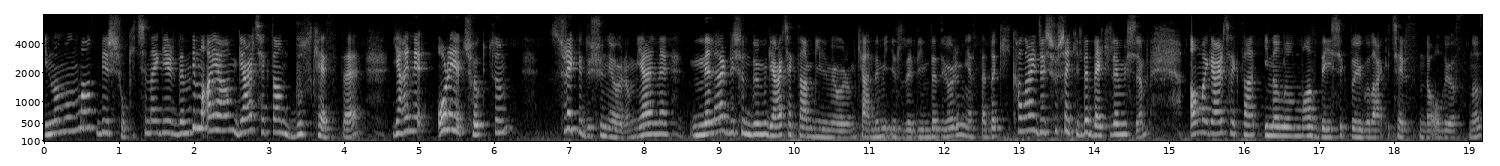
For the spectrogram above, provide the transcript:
İnanılmaz bir şok içine girdim. Benim ayağım gerçekten buz kesti. Yani oraya çöktüm. Sürekli düşünüyorum. Yani neler düşündüğümü gerçekten bilmiyorum. Kendimi izlediğimde diyorum ya size dakikalarca şu şekilde beklemişim. Ama gerçekten inanılmaz değişik duygular içerisinde oluyorsunuz.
